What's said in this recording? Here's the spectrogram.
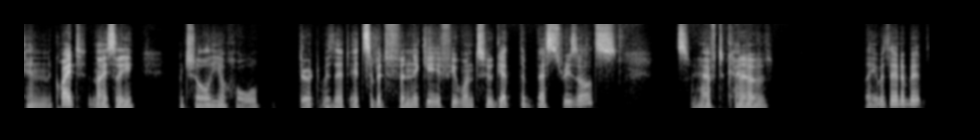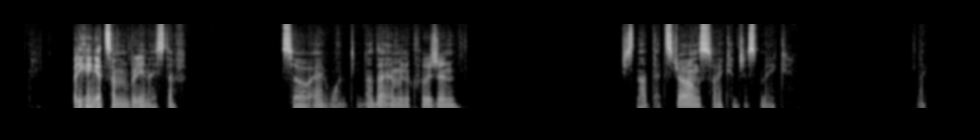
Can quite nicely control your whole dirt with it. It's a bit finicky if you want to get the best results. So you have to kind of play with it a bit. But you can get some really nice stuff. So I want another ambient occlusion. Which is not that strong, so I can just make like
